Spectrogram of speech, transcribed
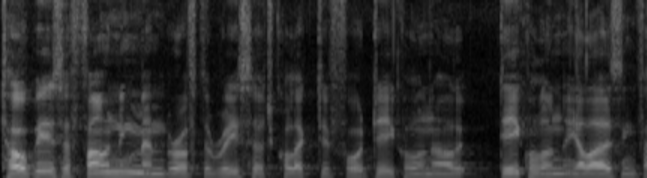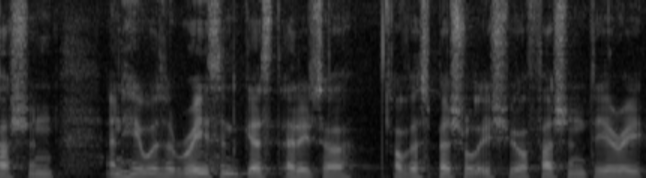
Toby is a founding member of the Research Collective for Decolonializing Fashion, and he was a recent guest editor of a special issue of Fashion Theory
